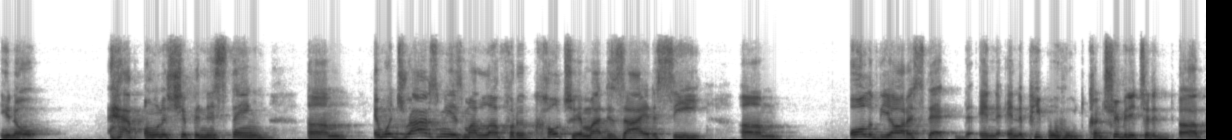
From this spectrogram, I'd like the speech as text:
you know, have ownership in this thing. Um, and what drives me is my love for the culture and my desire to see um, all of the artists that and, and the people who contributed to the uh,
